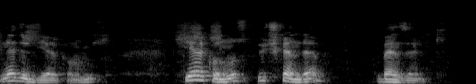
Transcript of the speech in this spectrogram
Nedir diğer konumuz? Diğer konumuz üçgende benzerlik.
